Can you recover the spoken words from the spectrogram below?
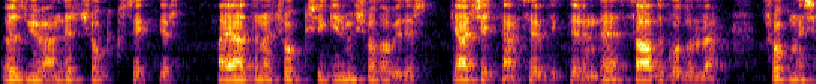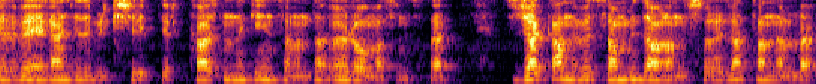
Özgüvenleri çok yüksektir. Hayatına çok kişi girmiş olabilir. Gerçekten sevdiklerinde sadık olurlar. Çok neşeli ve eğlenceli bir kişiliktir. Karşısındaki insanın da öyle olmasını ister. Sıcakkanlı ve samimi davranışlarıyla tanınırlar.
